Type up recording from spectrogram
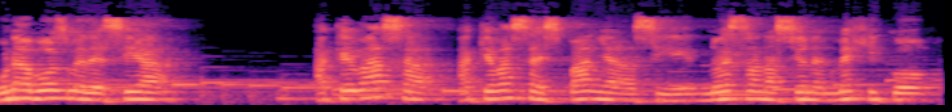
una voz me decía, ¿a qué vas a, a, qué vas a España si nuestra nación en México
